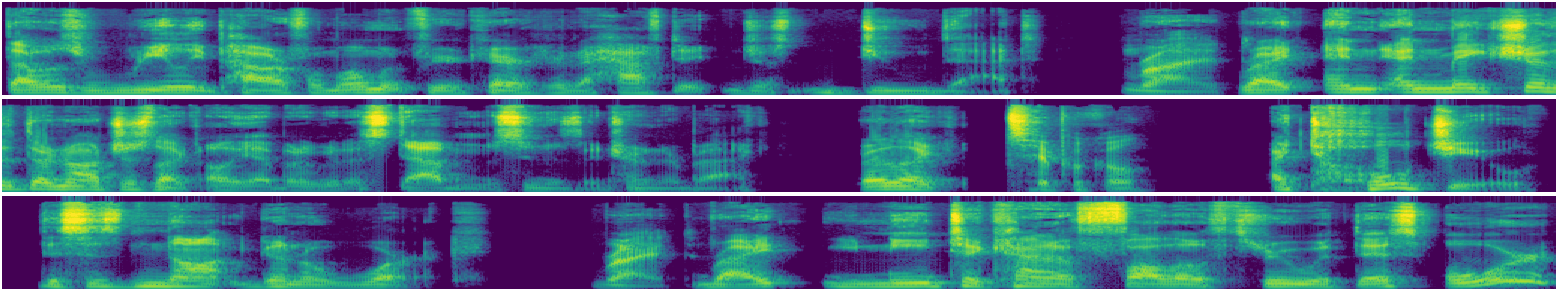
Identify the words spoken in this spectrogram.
That was really powerful moment for your character to have to just do that, right. right? And and make sure that they're not just like, oh yeah, but I'm going to stab them as soon as they turn their back, right? Like Typical. I told you, this is not going to work, Right. right? You need to kind of follow through with this, or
